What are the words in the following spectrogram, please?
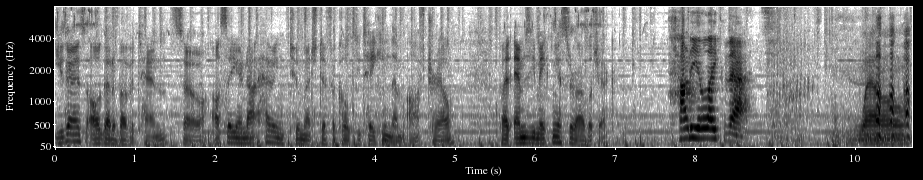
You guys all got above a 10, so I'll say you're not having too much difficulty taking them off trail. But MZ, make me a survival check. How do you like that? Well,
